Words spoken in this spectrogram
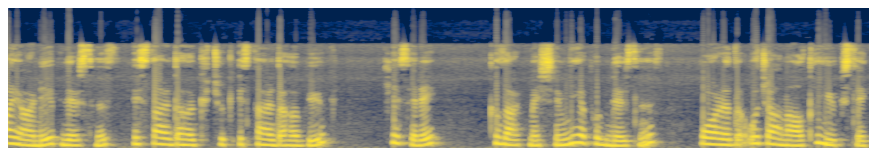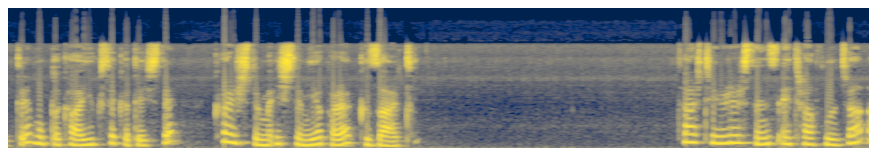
ayarlayabilirsiniz. İster daha küçük, ister daha büyük keserek kızartma işlemini yapabilirsiniz. Bu arada ocağın altı yüksekte. Mutlaka yüksek ateşte karıştırma işlemi yaparak kızartın. Ters çevirirseniz etraflıca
